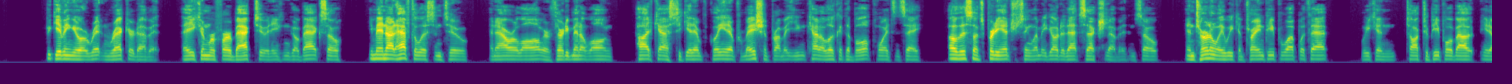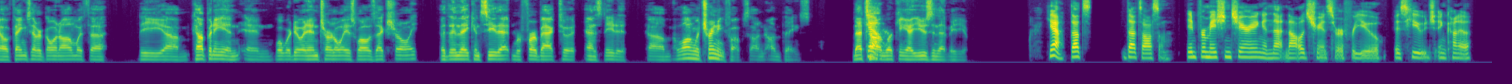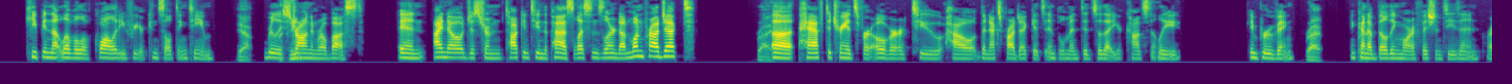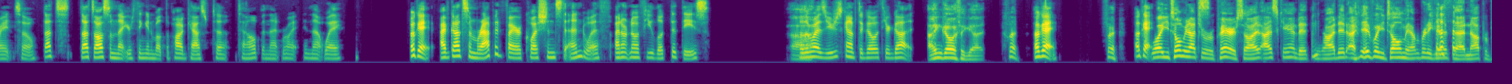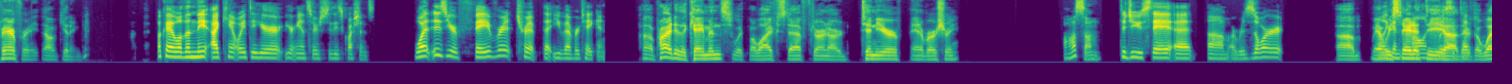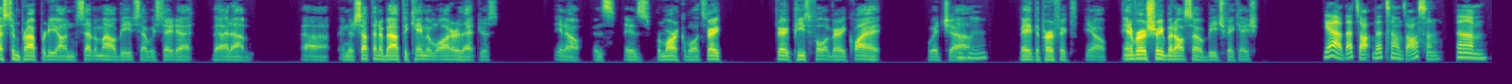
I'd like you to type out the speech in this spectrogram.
giving you a written record of it that you can refer back to and you can go back. So you may not have to listen to an hour long or 30 minute long podcast to get in, glean information from it, you can kind of look at the bullet points and say, oh, this looks pretty interesting. Let me go to that section of it. And so internally, we can train people up with that. We can talk to people about, you know, things that are going on with uh, the um, company and, and what we're doing internally as well as externally. But then they can see that and refer back to it as needed, um, along with training folks on, on things. That's yeah. how I'm looking at using that medium. Yeah, that's that's awesome information sharing and that knowledge transfer for you is huge and kind of keeping that level of quality for your consulting team. Yeah. Really strong and robust. And I know just from talking to you in the past, lessons learned on one project right. uh, have to transfer over to how the next project gets implemented so that you're constantly improving. Right. And kind right. of building more efficiencies in, right? So that's that's awesome that you're thinking about the podcast to to help in that right in that way. Okay, I've got some rapid fire questions to end with. I don't know if you looked at these. Uh, Otherwise, you're just gonna have to go with your gut. I can go with the gut. okay. Okay. Well, you told me not to prepare, so I, I scanned it. You know, I did. I did what you told me. I'm pretty good at that. not preparing for anything. No, I'm kidding. Okay. Well, then the, I can't wait to hear your answers to these questions. What is your favorite trip that you've ever taken? Uh, probably to the Caymans with my wife Steph during our 10 year anniversary. Awesome. Did you stay at um, a resort? Um, yeah, Like we stayed at the, uh, there's a Westin property on Seven Mile Beach that we stayed at that, um, uh, and there's something about the Cayman water that just, you know, is, is remarkable. It's very, very peaceful and very quiet, which, uh, Mhm. made the perfect, you know, anniversary, but also beach vacation. Yeah, that's that sounds awesome. Um,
